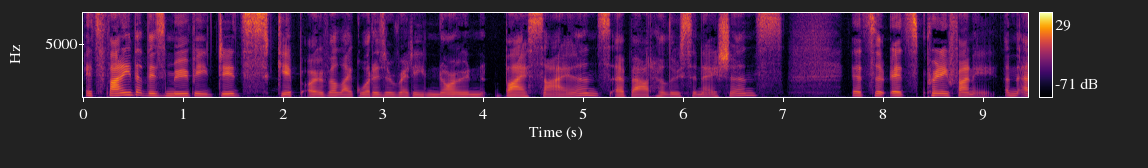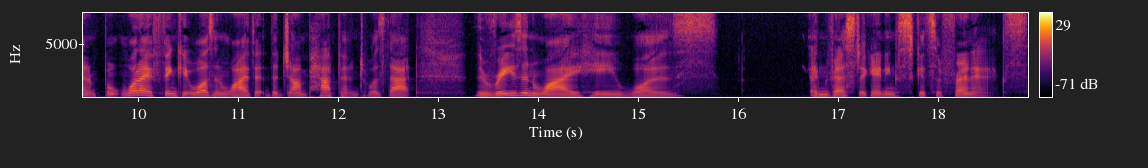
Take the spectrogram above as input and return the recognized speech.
It's funny that this movie did skip over like what is already known by science about hallucinations. It's a, it's pretty funny, and and but what I think it was and why the, the jump happened was that the reason why he was investigating schizophrenics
